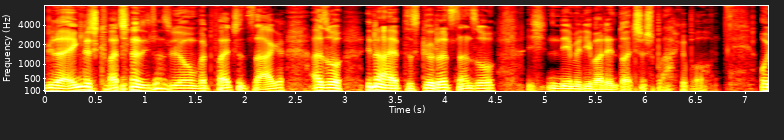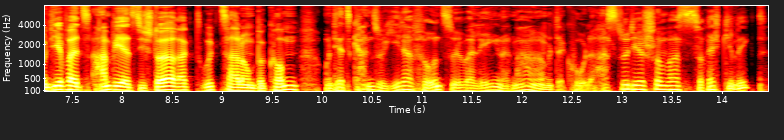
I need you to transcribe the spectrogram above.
wieder Englisch quatsche, nicht, dass ich irgendwas Falsches sage. Also innerhalb des Gürtels dann so, ich nehme lieber den deutschen Sprachgebrauch. Und jedenfalls haben wir jetzt die Steuerrückzahlung bekommen und jetzt kann so jeder für uns so überlegen, was machen wir mit der Kohle? Hast du dir schon was zurechtgelegt?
